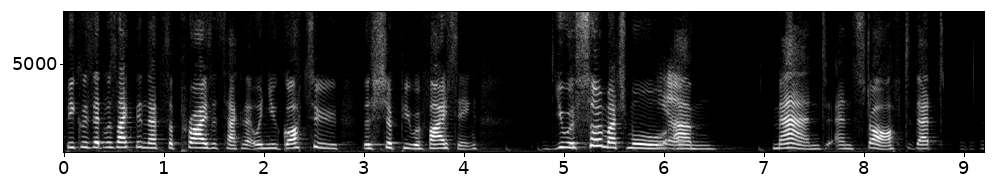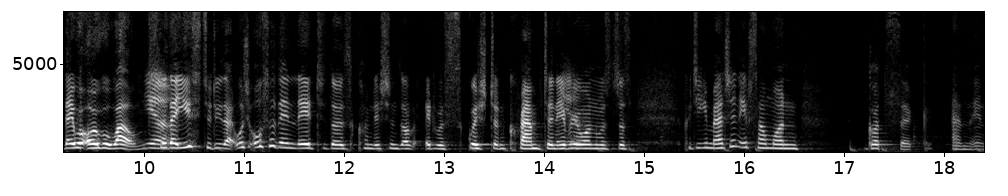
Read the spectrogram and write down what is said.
because it was like then that surprise attack that when you got to the ship you were fighting, you were so much more Yeah. um manned and staffed that they were overwhelmed. Yeah. So they used to do that, which also then led to those conditions of it was squished and cramped and everyone was just. Could you imagine if someone got sick and then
